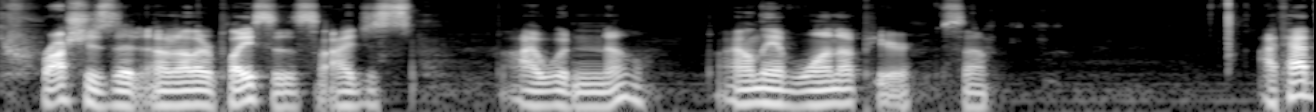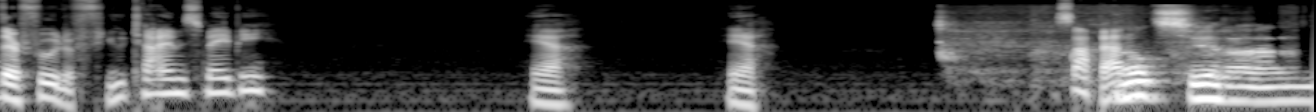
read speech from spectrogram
crushes it on other places. I just I wouldn't know. I only have one up here, so I've had their food a few times, maybe. Yeah, yeah. It's not bad. I don't see it on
